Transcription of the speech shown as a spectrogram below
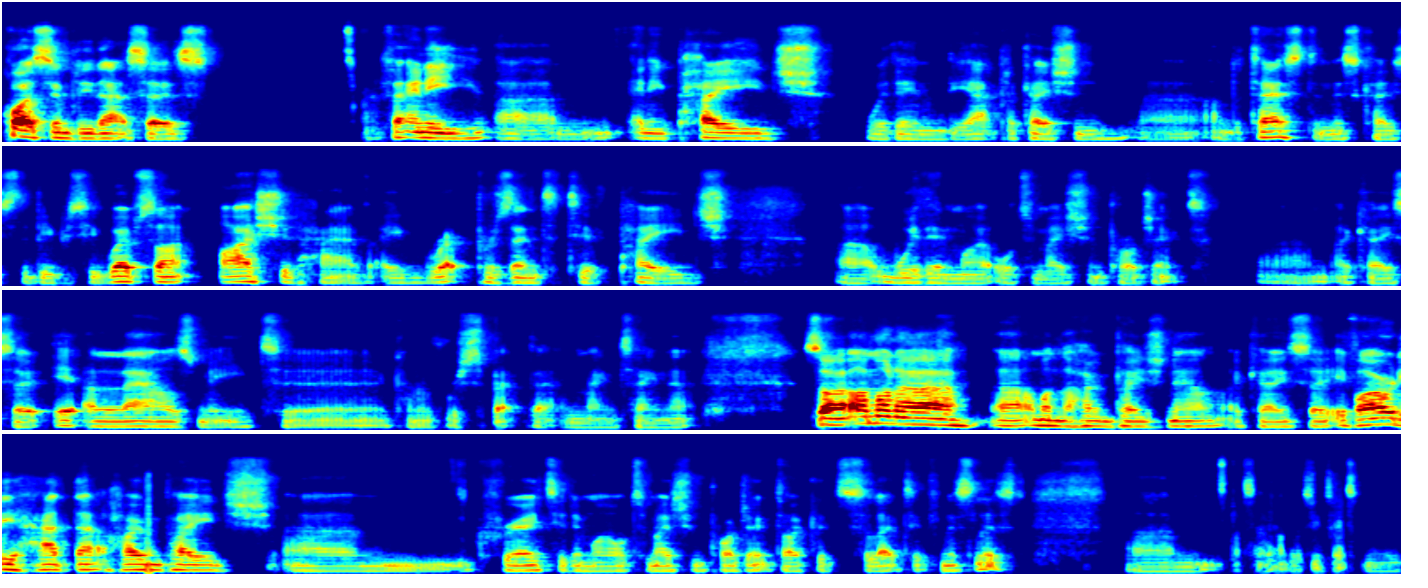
quite simply, that says for any um, any page within the application uh, under test, in this case the BBC website, I should have a representative page uh, within my automation project. Um, okay, so it allows me to kind of respect that and maintain that. So I'm on a uh, I'm on the home page now. Okay, so if I already had that home page um, created in my automation project, I could select it from this list. Um, I'm new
